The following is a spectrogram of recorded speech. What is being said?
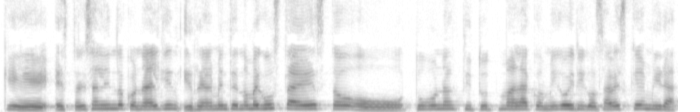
que estoy saliendo con alguien y realmente no me gusta esto o tuvo una actitud mala conmigo y digo, ¿sabes qué? Mira,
